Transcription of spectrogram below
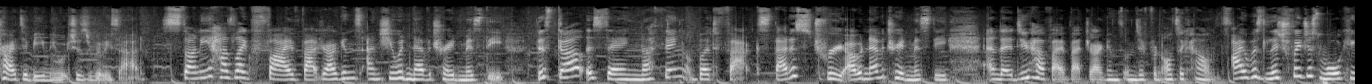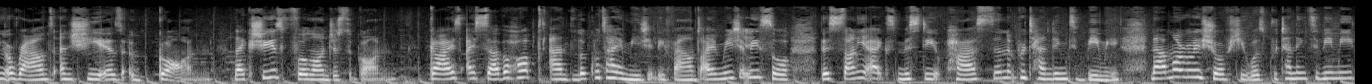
try to be me, which is really sad. Sunny has like five Bat Dragons and she would never trade Misty. This girl is saying nothing but facts. That is true. I would never trade Misty, and I do have five Bat Dragons on different alt accounts. I was literally just walking around and she is gone. Like, she is full on just gone. Guys, I server hopped and look what I immediately found. I immediately saw this Sunny X Misty person pretending to be me. Now, I'm not really sure if she was pretending to be me,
